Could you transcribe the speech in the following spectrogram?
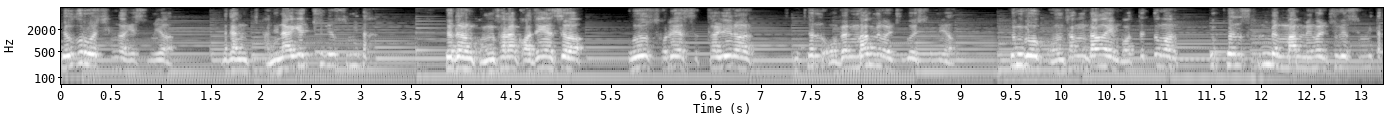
적으로 생각했으며 가장 잔인하게 죽였습니다. 그들은 공산화 과정에서 그 소리에 스탈린은 3,500만 명을 죽였으며 중국 공산당의 모택동은 6,300만 명을 죽였습니다.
